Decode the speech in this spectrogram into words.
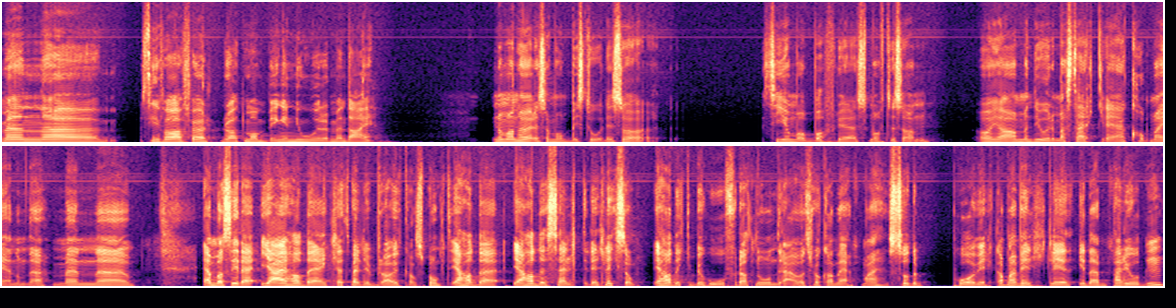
Men uh, Sifa, hva følte du at mobbingen gjorde med deg? Når man hører så mobbehistorie, så sier mobbeofre som ofte sånn Å ja, men det gjorde meg sterkere, jeg kom meg gjennom det. Men uh, jeg må si det, jeg hadde egentlig et veldig bra utgangspunkt. Jeg hadde, jeg hadde selvtillit, liksom. Jeg hadde ikke behov for at noen drev og tråkka ned på meg. Så det påvirka meg virkelig i den perioden.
